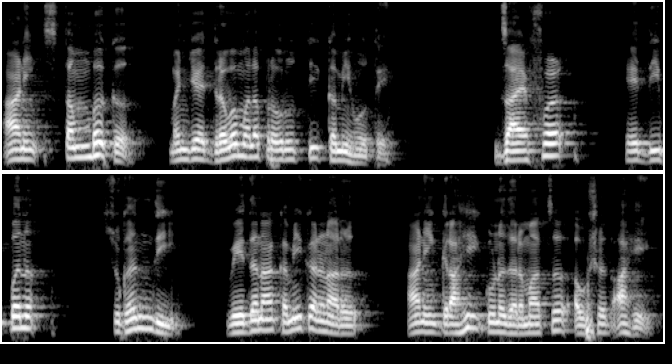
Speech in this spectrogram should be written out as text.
आणि स्तंभक म्हणजे द्रवमल प्रवृत्ती कमी होते. जायफळ हे दीपन सुगंधी वेदना कमी करणारं आणि ग्राही गुणधर्माचं औषध आहे.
